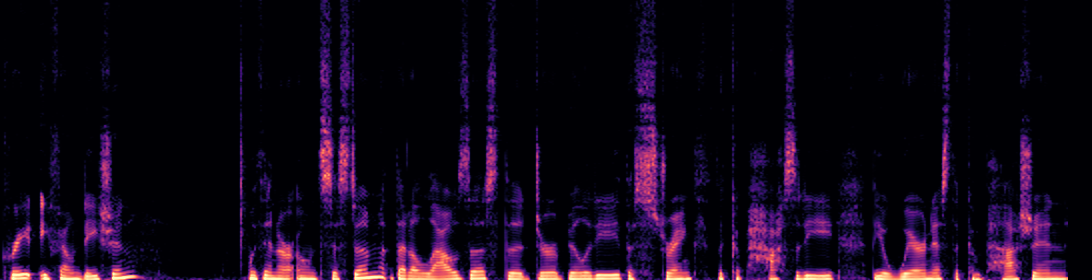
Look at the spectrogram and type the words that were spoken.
create a foundation within our own system that allows us the durability, the strength, the capacity, the awareness, the compassion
